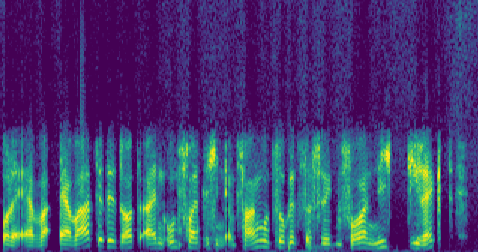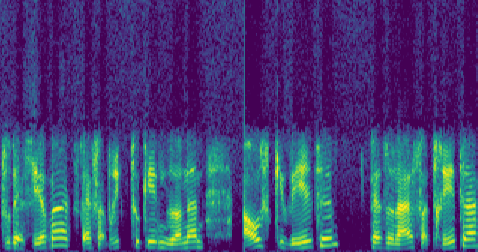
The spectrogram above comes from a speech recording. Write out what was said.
oder er erwartete dort einen unfreundlichen Empfang und zog jetzt deswegen vor, nicht direkt zu der Firma, zu der Fabrik zu gehen, sondern ausgewählte Personalvertreter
